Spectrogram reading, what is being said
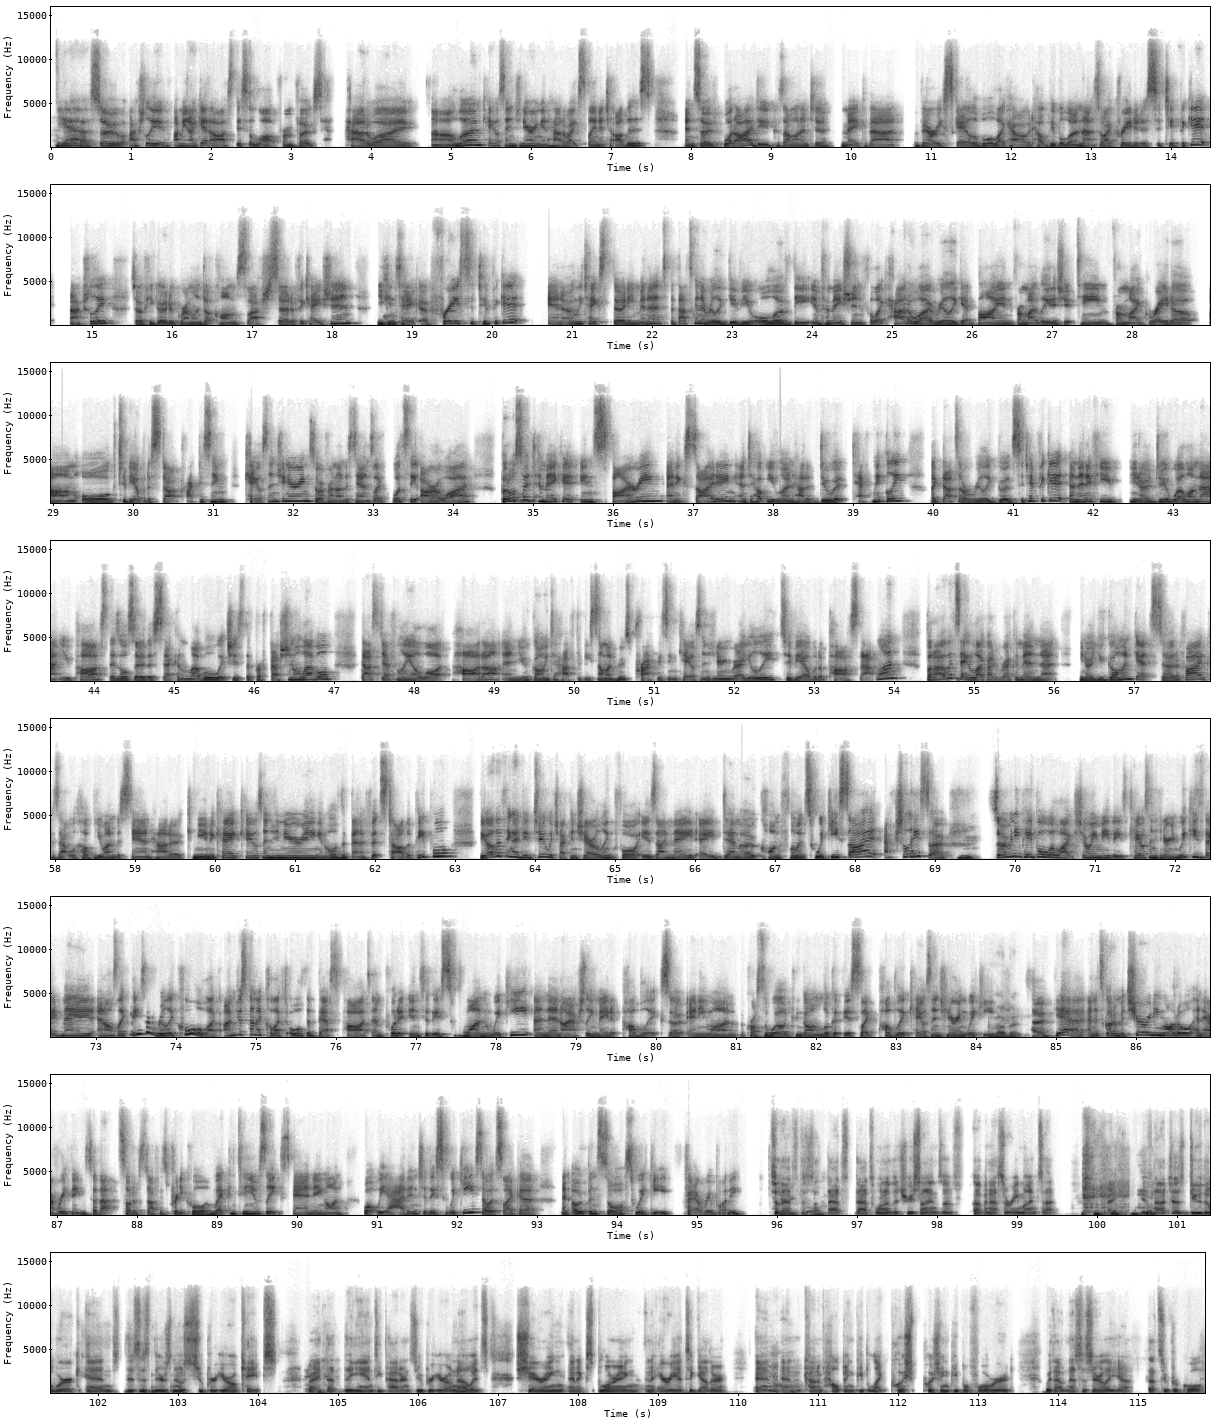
Yeah. So actually, I mean, I get asked this a lot from folks. How do I uh, learn chaos engineering and how do I explain it to others? And so what I did, because I wanted to make that very scalable, like how I would help people learn that. So I created a certificate actually. So if you go to gremlin.com slash certification, you can take a free certificate and it only takes 30 minutes but that's going to really give you all of the information for like how do i really get buy-in from my leadership team from my greater um, org to be able to start practicing chaos engineering so everyone understands like what's the roi but also to make it inspiring and exciting and to help you learn how to do it technically. Like that's a really good certificate. And then if you you know do well on that you pass there's also the second level which is the professional level. That's definitely a lot harder and you're going to have to be someone who's practicing chaos engineering regularly to be able to pass that one. But i would say like i'd recommend that you know you go and get certified because that will help you understand how to communicate chaos engineering and all of the benefits to other people. The other thing i did too which i share a link for is i made a demo confluence wiki site actually. So hmm so many people were like showing me these chaos engineering wikis they'd made. And I was like, these are really cool. Like, I'm just going to collect all the best parts and put it into this one wiki. And then I actually made it public. So anyone across the world can go and look at this like public chaos engineering wiki. Love it. So, yeah. And it's got a maturity model and everything. So that sort of stuff is pretty cool. And we're continuously expanding on what we add into this wiki. So it's like a, an open source wiki for everybody. So Very that's cool. the, that's that's one of the true signs of of an SRE mindset. Right? it's not just do the work and this is there's no superhero capes, right? That the anti-pattern superhero. No, it's sharing and exploring an area together and yeah. and kind of helping people like push pushing people forward without necessarily yeah that's super cool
